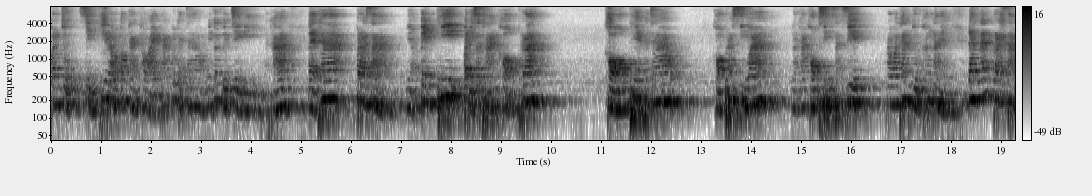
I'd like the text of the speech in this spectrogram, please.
บรรจุสิ่งที่เราต้องการถวายพระพุทธเจ้านี่ก็คือเจดีย์นะคะแต่ถ้าปราสาท เนี่ยเป็นที่ประดิษฐานของพระของเทพเจ้า ของพระศิวะนะคะของสิ่งศักดิ์สิทธิ์เพราะว่าท่านอยู่ข้างใน ดังนั้นปราสาท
